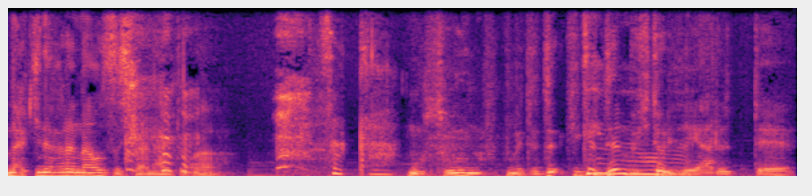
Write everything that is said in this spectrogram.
泣きながら直すしかないとか そっか。もうそういうの含めてぜ結局全部一人でやるって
